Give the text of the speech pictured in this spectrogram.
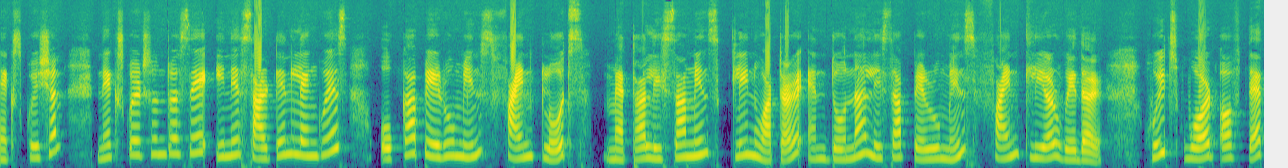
নেক্সট কুৱেশ্যন নেক্সট কুৱেশ্যনটো আছে ইন এ চাৰ্টেন লেংগুৱেজ অ'কা পেৰু মিনছ ফাইন ক্লথছ মেটা লিচা মিনছ ক্লিন ৱাটাৰ এণ্ড ড'না লিচা পেৰু means fine clear water which word of that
